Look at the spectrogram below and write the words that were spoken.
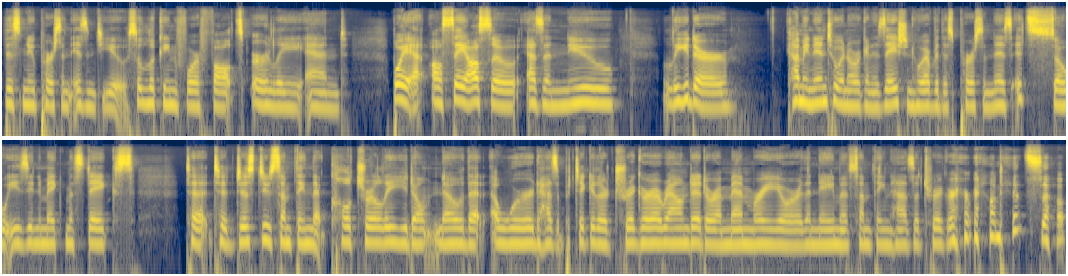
this new person isn't you. So looking for faults early and boy i'll say also as a new leader coming into an organization whoever this person is it's so easy to make mistakes to to just do something that culturally you don't know that a word has a particular trigger around it or a memory or the name of something has a trigger around it. So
